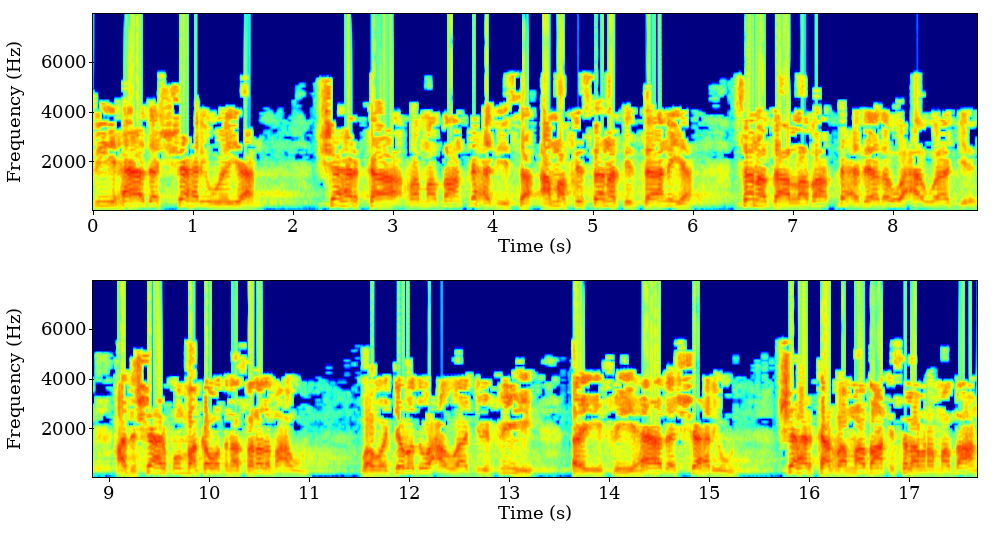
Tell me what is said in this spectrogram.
fii hada shahri weeyaan. Shaharka ramadaan dhexdiisa ama fi sanati aaniya sanada labaad dhexdeeda waxaa waajib hadda shaharka un baan ka wadnaa sanada maaha wy wawajabad waxaa waajibay fiihi ay fii hada shahri wy shaharkan ramadaan islaam ramadaan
